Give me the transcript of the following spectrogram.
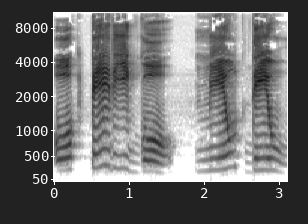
o perigo. Meu Deus.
